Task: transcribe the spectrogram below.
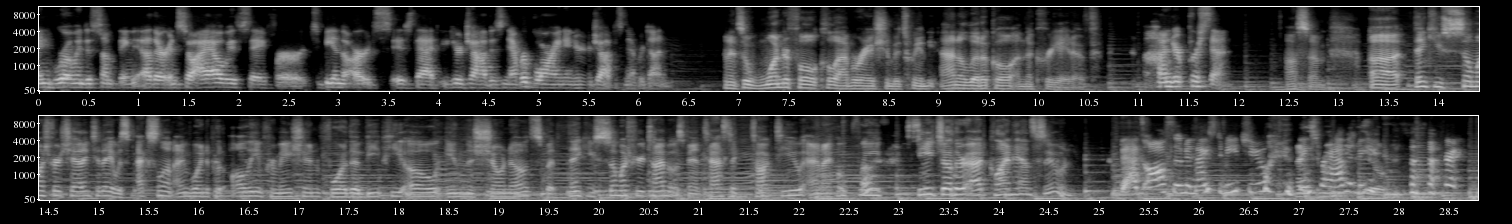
and grow into something other and so i always say for to be in the arts is that your job is never boring and your job is never done and it's a wonderful collaboration between the analytical and the creative 100% Awesome. Uh, thank you so much for chatting today. It was excellent. I'm going to put all the information for the BPO in the show notes. But thank you so much for your time. It was fantastic to talk to you, and I hope we see each other at Kleinhans soon. That's awesome, and nice to meet you. Nice Thanks for having me.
